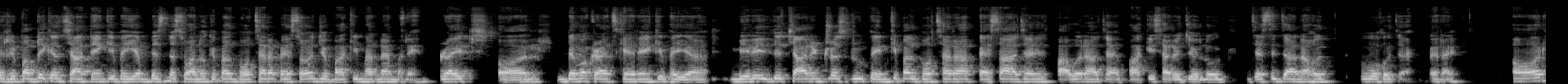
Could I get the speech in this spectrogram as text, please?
रिपब्लिकन चाहते हैं कि भैया बिज़नेस वालों के पास बहुत सारा पैसा हो जो बाकी मरना मरे। राइट और डेमोक्रेट्स कह रहे हैं कि भैया मेरे जो चार इंटरेस्ट ग्रुप है इनके पास बहुत सारा पैसा आ जाए पावर आ जाए बाकी सारे जो लोग जैसे जाना हो वो हो जाए। राइट और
